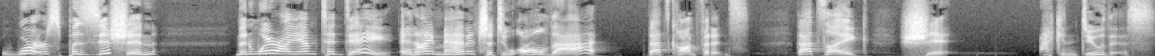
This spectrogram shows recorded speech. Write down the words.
worse position than where I am today. And I managed to do all that. That's confidence. That's like, shit, I can do this.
